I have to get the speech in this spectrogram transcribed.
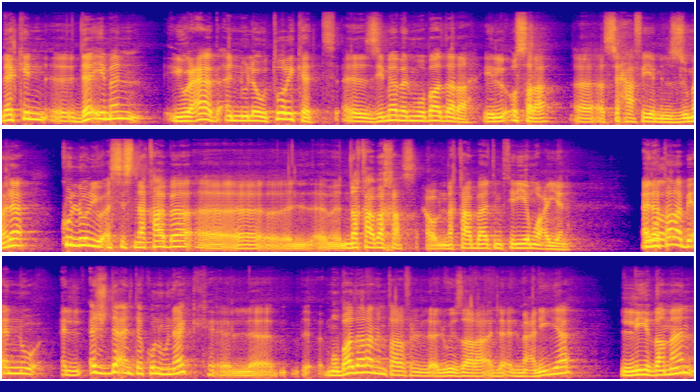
لكن دائما يعاب أنه لو تركت زمام المبادرة للأسرة الصحفية من الزملاء كل يؤسس نقابة نقابة خاصة أو نقابة تمثيلية معينة. ألا ترى بأنه الأجدى أن تكون هناك مبادرة من طرف الوزارة المعنية لضمان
